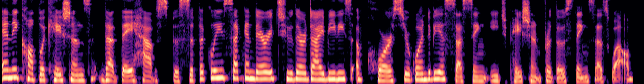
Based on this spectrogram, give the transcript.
any complications that they have specifically secondary to their diabetes, of course, you're going to be assessing each patient for those things as well.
